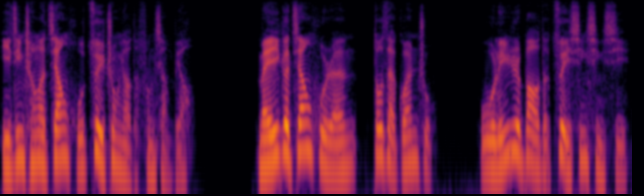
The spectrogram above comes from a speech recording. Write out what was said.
已经成了江湖最重要的风向标。每一个江湖人都在关注武林日报的最新信息，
